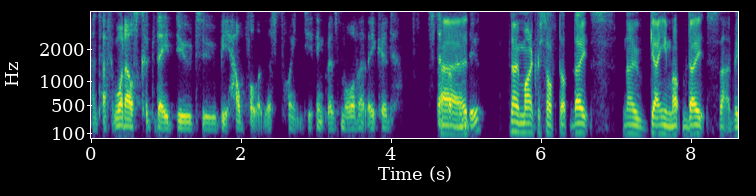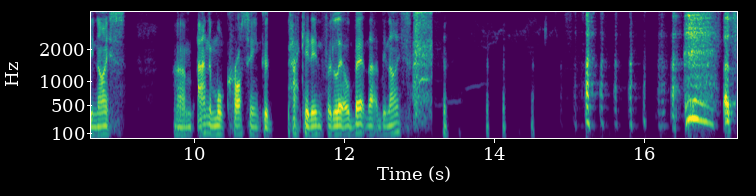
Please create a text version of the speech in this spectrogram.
Fantastic. What else could they do to be helpful at this point? Do you think there's more that they could step uh, up and uh, do? No Microsoft updates, no game updates. That'd be nice. Um, Animal Crossing could pack it in for a little bit. That'd be nice. that's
